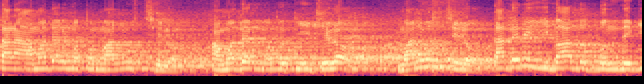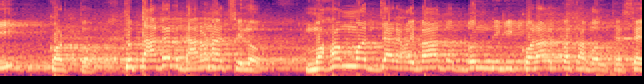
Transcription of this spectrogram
তারা আমাদের মতো মানুষ ছিল। আমাদের মতো কি ছিল? মানুষ ছিল। তাদেরই ইবাদত বন্দিগি করত। তো তাদের ধারণা ছিল, মোহাম্মদ যার ইবাদত বন্দিগি করার কথা বলতেছে,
